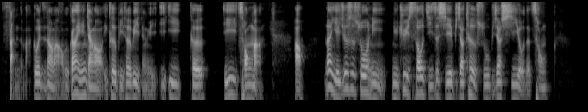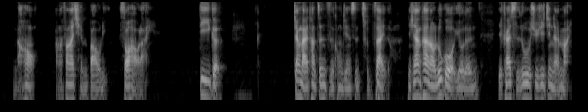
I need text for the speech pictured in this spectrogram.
散的嘛，各位知道吗？我刚刚已经讲了，一颗比特币等于一一颗一亿葱嘛。好，那也就是说你，你你去收集这些比较特殊、比较稀有的葱，然后把它放在钱包里。收好来，第一个，将来它增值空间是存在的。你想想看哦，如果有人也开始陆陆续续进来买，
